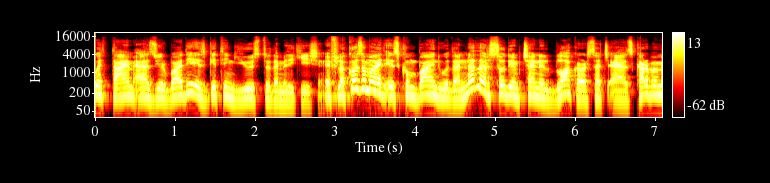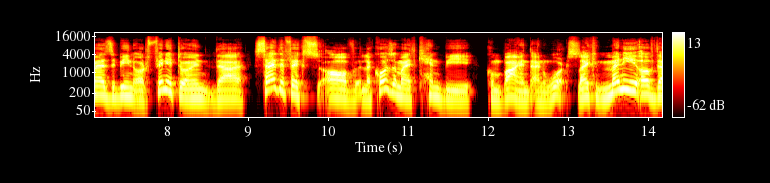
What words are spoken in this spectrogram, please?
with time as your body is getting used to the medication. If lacosamide is combined with another sodium channel blocker such as carbamazepine or phenytoin, the side effects of lacosamide can be combined and worse. Like many of the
